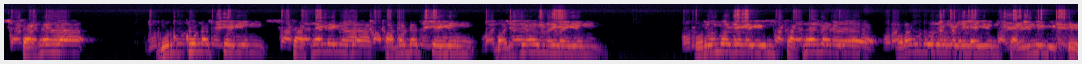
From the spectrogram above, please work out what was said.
சகல துர்க்குணத்தையும் சகலவித கபடத்தையும் வஞ்சகங்களையும் பொறுமைகளையும் சகல புறங்குறல்களையும் தள்ளிவிட்டு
